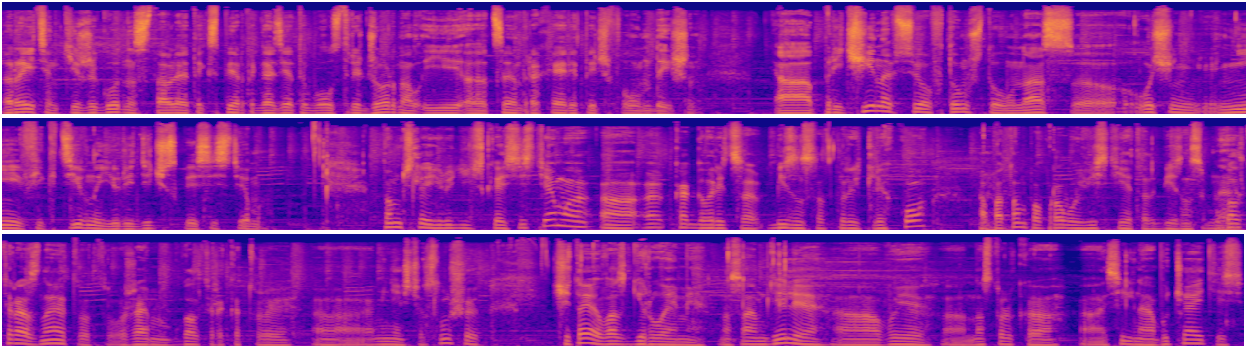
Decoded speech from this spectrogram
Рейтинг ежегодно составляют эксперты газеты Wall Street Journal и э, центра Heritage Foundation. А причина все в том, что у нас э, очень неэффективная юридическая система. В том числе юридическая система, а, э, как говорится, бизнес открыть легко, а потом попробуй вести этот бизнес. Бухгалтера да. знают, вот уважаемые бухгалтеры, которые э, меня сейчас слушают, считаю вас героями. На самом деле э, вы настолько э, сильно обучаетесь,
